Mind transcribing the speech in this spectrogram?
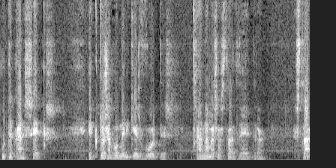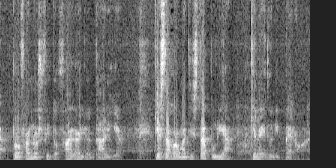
ούτε καν σεξ, εκτός από μερικές βόλτες ανάμεσα στα δέντρα, στα προφανώς φυτοφάγα λιοντάρια και στα χρωματιστά πουλιά που κελαϊδούν υπέροχα.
